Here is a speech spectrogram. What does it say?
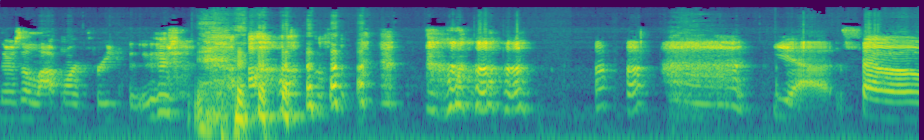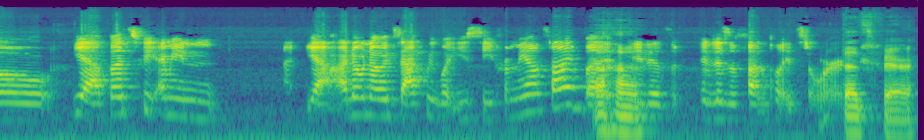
there's a lot more free food. yeah. So yeah, BuzzFeed. I mean, yeah, I don't know exactly what you see from the outside, but uh-huh. it is it is a fun place to work. That's fair.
